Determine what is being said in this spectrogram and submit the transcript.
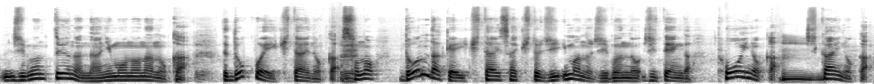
自分というのは何者なのか。でどこへ行きたいのか、そのどんだけ行きたい先とじ今の自分の時点が遠いのかうん。近いのか。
